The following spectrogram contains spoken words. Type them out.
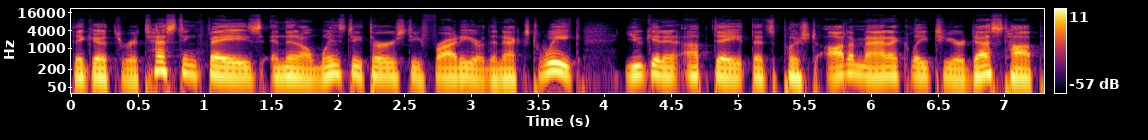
they go through a testing phase, and then on Wednesday, Thursday, Friday, or the next week, you get an update that's pushed automatically to your desktop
